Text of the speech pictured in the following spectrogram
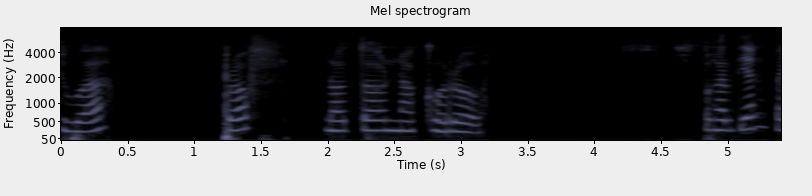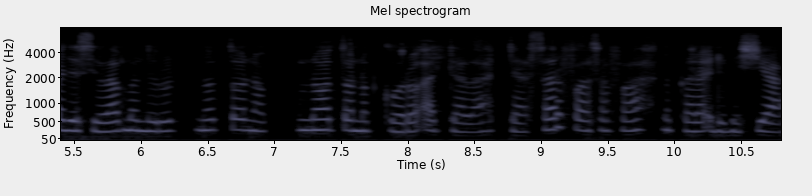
2. Prof. Noto Nagoro Pengertian Pancasila menurut Noto, Nagoro adalah dasar falsafah negara Indonesia,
